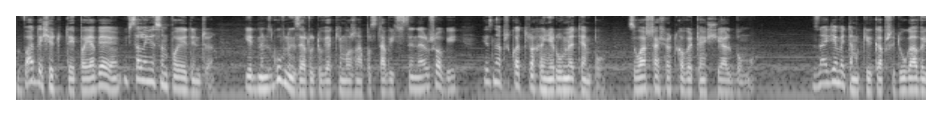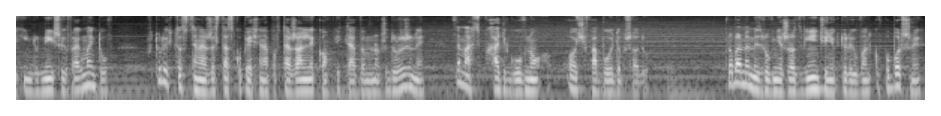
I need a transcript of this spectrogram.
Wady się tutaj pojawiają i wcale nie są pojedyncze. Jednym z głównych zarzutów, jakie można postawić scenariuszowi, jest na przykład trochę nierówne tempo, zwłaszcza środkowe części albumu. Znajdziemy tam kilka przydługawych i nudniejszych fragmentów, w których to scenarzysta skupia się na powtarzalnych konfliktach wewnątrz drużyny, zamiast pchać główną oś fabuły do przodu. Problemem jest również rozwinięcie niektórych wątków pobocznych,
